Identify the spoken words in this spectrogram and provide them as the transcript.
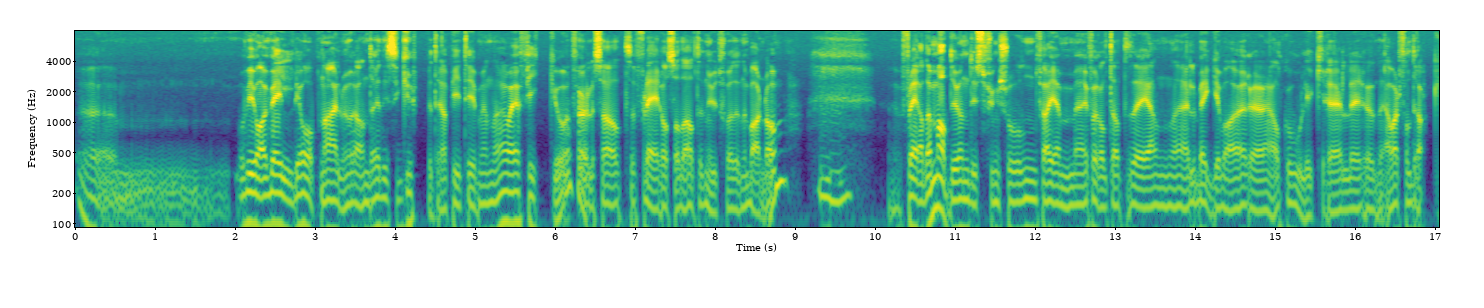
Um, og vi var veldig åpne og ærlige med hverandre i disse gruppeterapitimene, og jeg fikk jo en følelse av at flere også hadde hatt en utfordrende barndom. Flere av dem hadde jo en dysfunksjon fra hjemmet i forhold til at en eller begge var eh, alkoholikere eller i hvert fall drakk,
